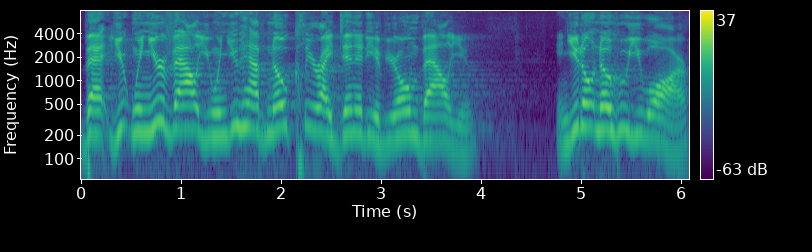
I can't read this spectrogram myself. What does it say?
that you, when your value, when you have no clear identity of your own value, and you don't know who you are,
